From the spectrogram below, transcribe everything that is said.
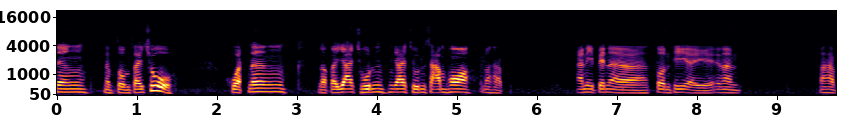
หนึ่งน้ำส้มสายชูขวดหนึ่งแล้วก็ยาชุนยาชุนสามห่อนะครับ อันนี้เป็นต้นที่ไอ้นั่นนะครับ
